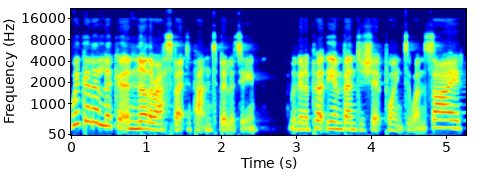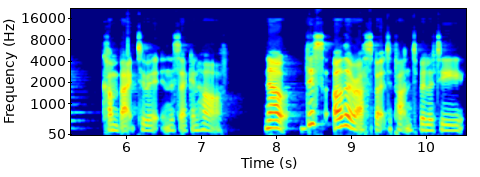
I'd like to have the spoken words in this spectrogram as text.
we're going to look at another aspect of patentability. We're going to put the inventorship point to one side, come back to it in the second half. Now, this other aspect of patentability,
